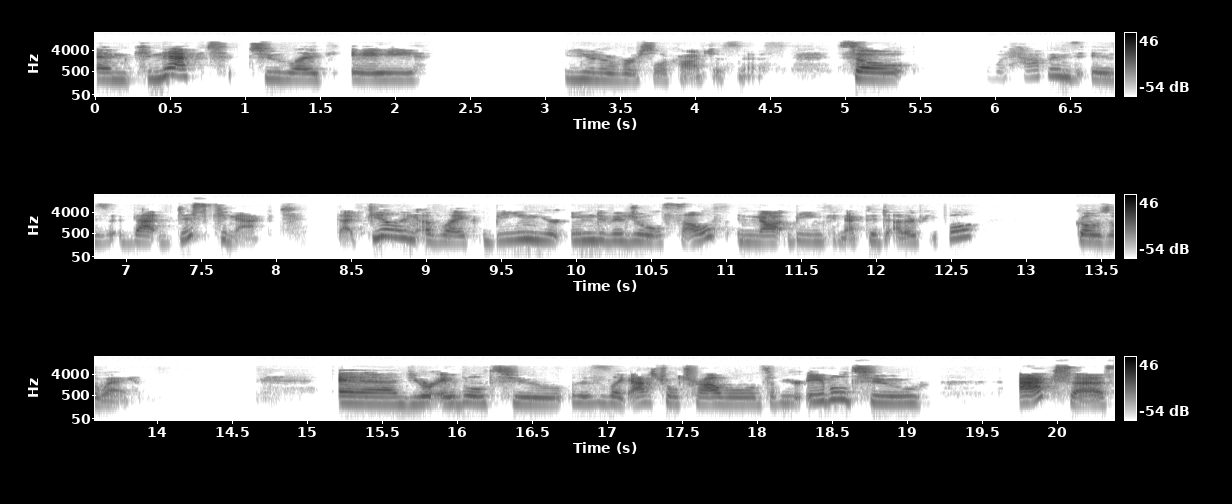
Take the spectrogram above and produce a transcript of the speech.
and connect to like a universal consciousness. So, what happens is that disconnect, that feeling of like being your individual self and not being connected to other people, goes away. and you're able to this is like astral travel and stuff you're able to access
